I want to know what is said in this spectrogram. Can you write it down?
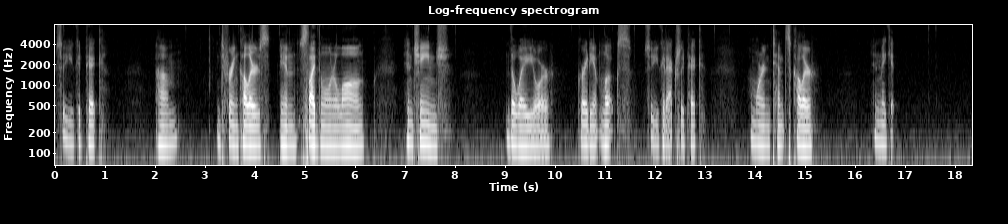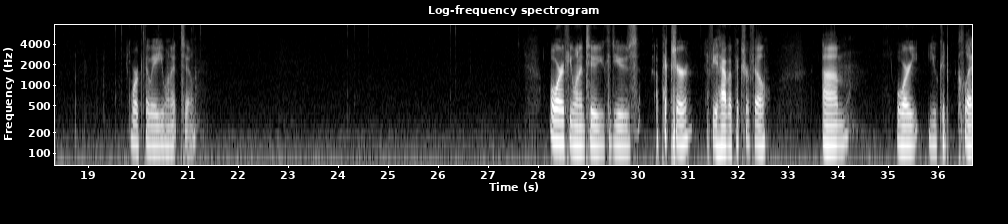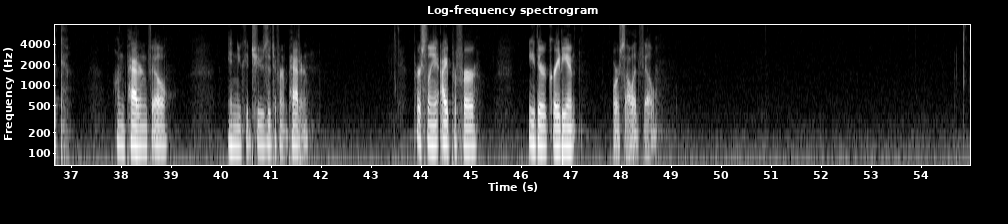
So you could pick um, differing colors and slide them along and change the way your gradient looks. So you could actually pick a more intense color and make it work the way you want it to. Or if you wanted to, you could use a picture, if you have a picture fill. Um, or you could click on pattern fill and you could choose a different pattern. Personally, I prefer either gradient or solid fill.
